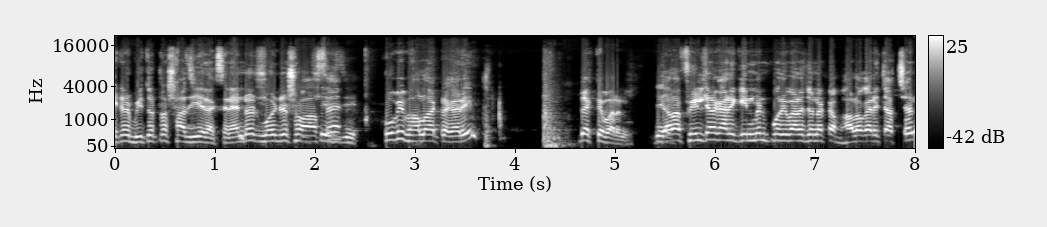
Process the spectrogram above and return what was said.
এটার ভিতরটা সাজিয়ে রাখছেন। অ্যান্ড্রয়েড মনিটর সহ আছে। খুবই ভালো একটা গাড়ি। দেখতে পারেন। যারা ফিল্টার গাড়ি কিনবেন পরিবারের জন্য একটা ভালো গাড়ি চাচ্ছেন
